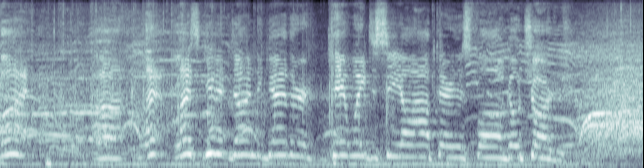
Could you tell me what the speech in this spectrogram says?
But uh, let, let's get it done together. Can't wait to see y'all out there this fall. Go Chargers.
